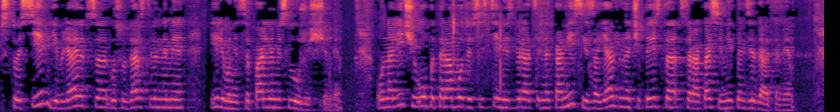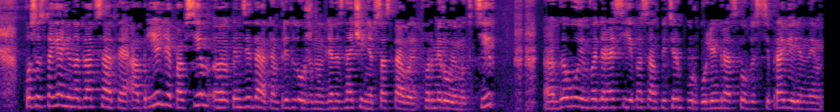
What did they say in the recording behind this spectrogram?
107 являются государственными или муниципальными служащими. О наличии опыта работы в системе избирательных комиссий заявлено 447 кандидатами. По состоянию на 20 апреля по всем э, кандидатам, предложенным для назначения в составы формируемых ТИР, Э, ГУ МВД России по Санкт-Петербургу, Ленинградской области проверены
